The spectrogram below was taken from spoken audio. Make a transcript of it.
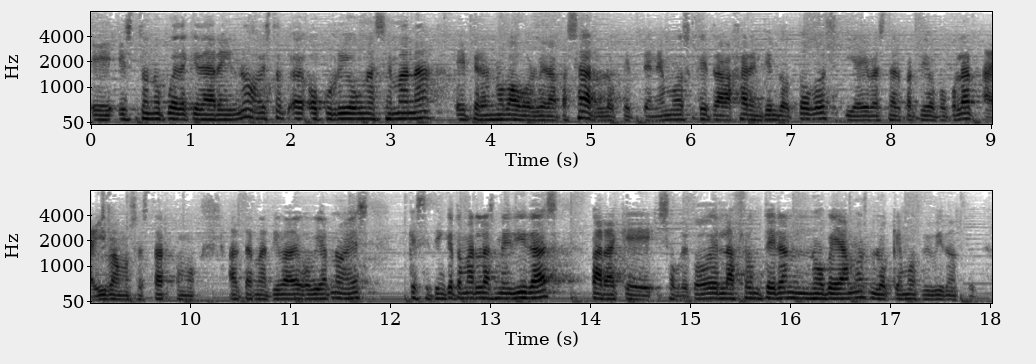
esto no puede quedar en, no, esto ocurrió una semana, pero no va a volver a pasar. Lo que tenemos que trabajar, entiendo todos, y ahí va a estar el Partido Popular, ahí vamos a estar como alternativa de gobierno, es que se tienen que tomar las medidas para que, sobre todo en la frontera, no veamos lo que hemos vivido en Ceuta.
